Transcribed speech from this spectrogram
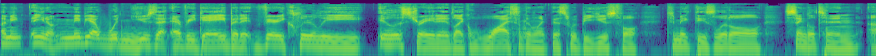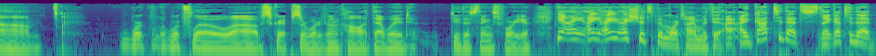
I mean, you know, maybe I wouldn't use that every day, but it very clearly illustrated like why something like this would be useful to make these little singleton um, work workflow uh, scripts or whatever you want to call it that would do those things for you. Yeah, I, I, I should spend more time with it. I, I got to that. I got to that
